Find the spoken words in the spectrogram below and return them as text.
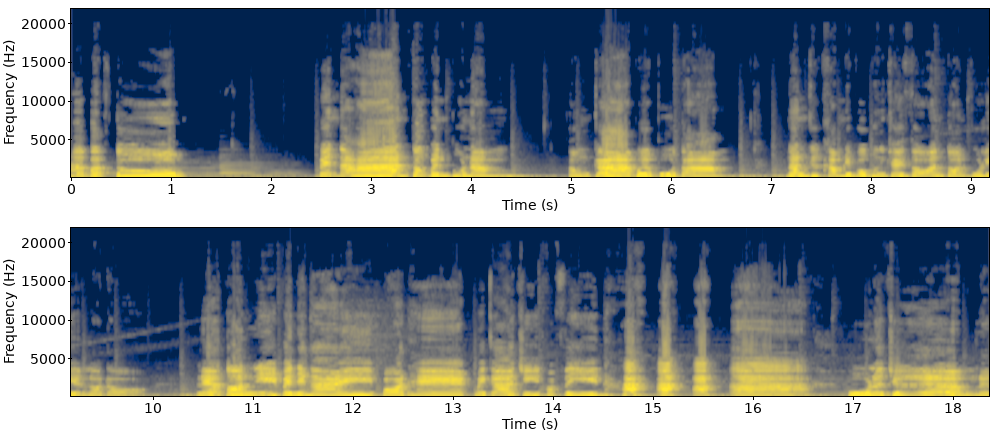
ฮะบักตูบเป็นทหารต้องเป็นผู้นำต้องกล้าเพื่อผู้ตาม นั่นคือคำที่พวกมึงใช้สอนตอนกูเรียนรอดอ แล้วตอนนี้เป็นยังไง ปอดแหกไม่กล้าฉีดวัคซีน ฮ่าฮ่าฮ่าฮ่ากูละเชื่อมึงเล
